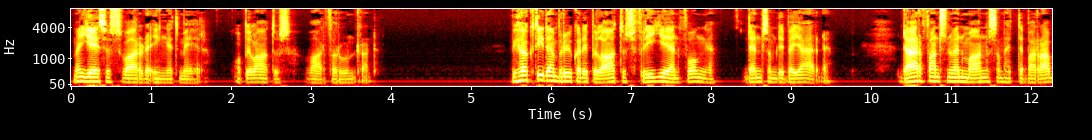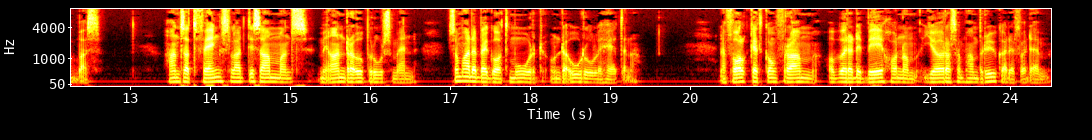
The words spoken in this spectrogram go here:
Men Jesus svarade inget mer och Pilatus var förundrad. Vid högtiden brukade Pilatus frige en fånge, den som de begärde. Där fanns nu en man som hette Barabbas. Han satt fängslad tillsammans med andra upprorsmän som hade begått mord under oroligheterna. När folket kom fram och började be honom göra som han brukade för dem,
